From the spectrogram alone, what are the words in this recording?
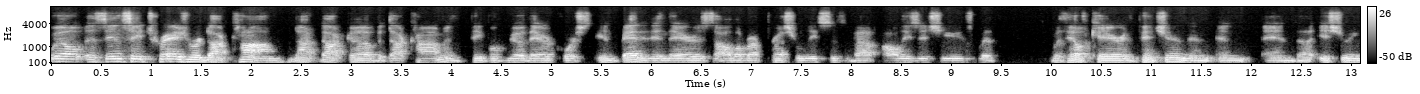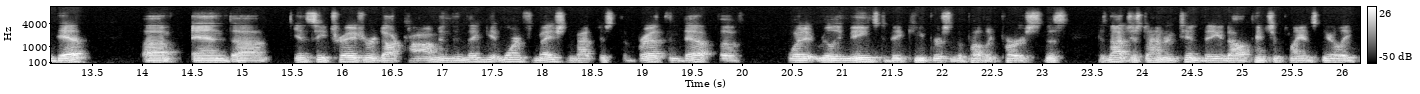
Well, it's nctreasurer.com, not .gov, but .com, and people can go there. Of course, embedded in there is all of our press releases about all these issues with with healthcare and pension and and and uh, issuing debt, um, and uh, nctreasurer.com, and then they get more information about just the breadth and depth of what it really means to be keepers of the public purse. This is not just 110 billion dollar pension plan; it's nearly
